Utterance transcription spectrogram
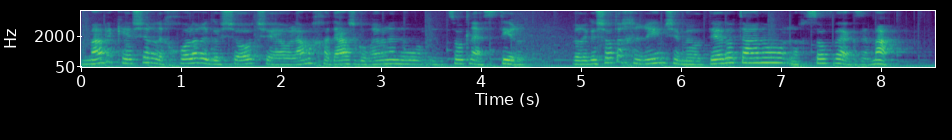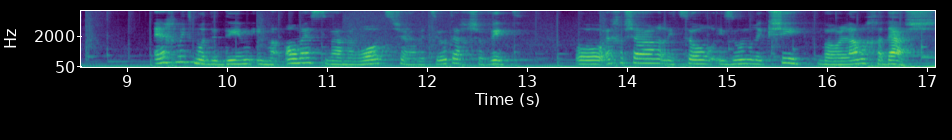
מה בקשר לכל הרגשות שהעולם החדש גורם לנו לרצות להסתיר, ורגשות אחרים שמעודד אותנו לחשוף בהגזמה. איך מתמודדים עם העומס והמרוץ של המציאות העכשווית, או איך אפשר ליצור איזון רגשי בעולם החדש.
